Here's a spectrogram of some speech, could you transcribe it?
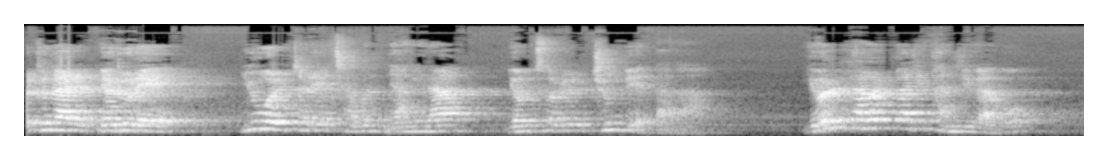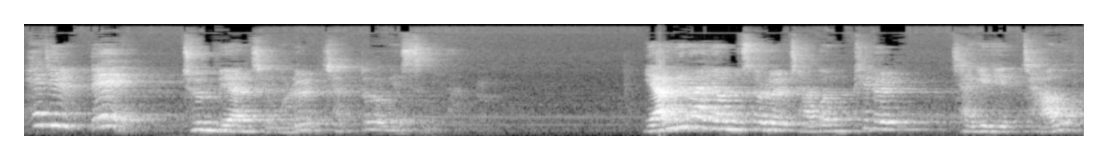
그날 열흘에 유월절에 잡은 양이나 염소를 준비했다가 열 나흘까지 간직하고 해질 때 준비한 재물을 잡도록 했습니다. 양이나 염소를 잡은 피를 자기 집 좌우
